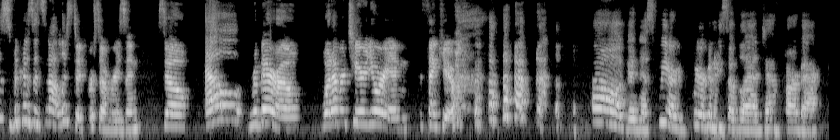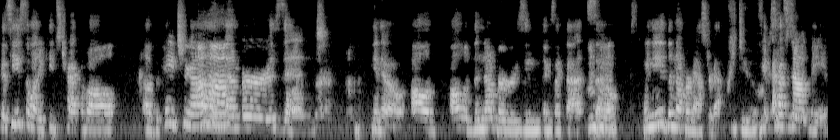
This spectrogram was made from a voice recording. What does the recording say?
is because it's not listed for some reason. So, L. Ribeiro, whatever tier you're in, thank you. Oh goodness, we are we are going to be so glad to have Carr back because he's the one who keeps track of all of the Patreon Uh-huh. members and you know all of all of the numbers and things like that. So Mhm. We need the number master back. We do. We It's not me.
